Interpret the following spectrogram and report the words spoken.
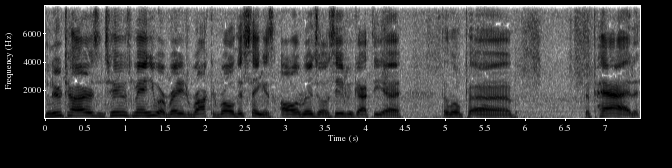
new tires and tubes man you are ready to rock and roll. This thing is all original. It's even got the uh the little uh the pad,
